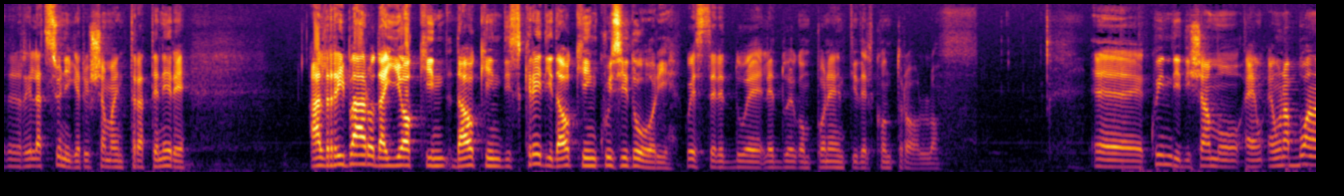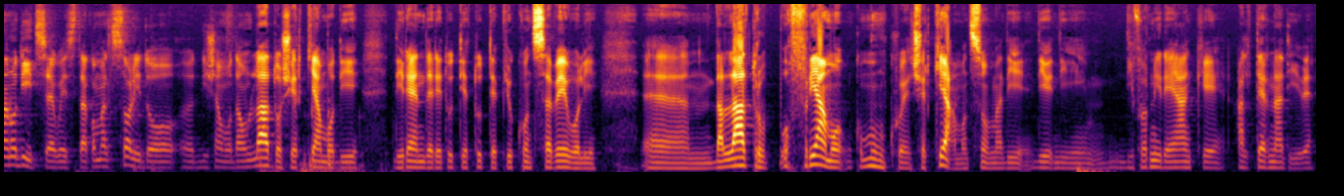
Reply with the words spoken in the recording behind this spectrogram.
relazioni che riusciamo a intrattenere al riparo dagli occhi, da occhi indiscreti, da occhi inquisitori. Queste le due, le due componenti del controllo. Eh, quindi diciamo è, è, una buona notizia questa, come al solito eh, diciamo da un lato cerchiamo di, di, rendere tutti e tutte più consapevoli, ehm, dall'altro offriamo comunque, cerchiamo insomma di, di, di fornire anche alternative.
